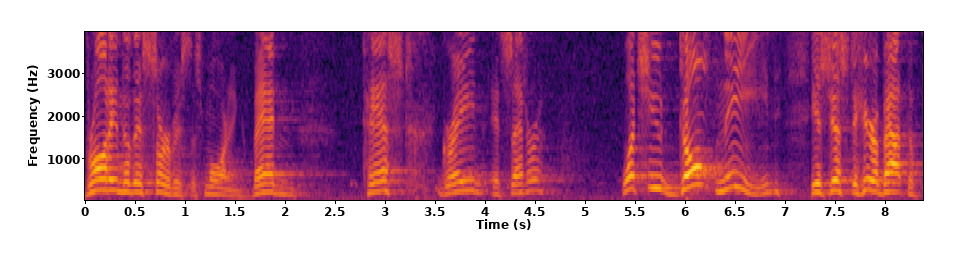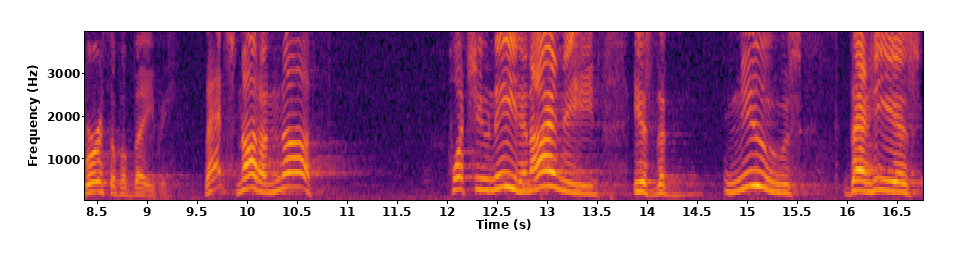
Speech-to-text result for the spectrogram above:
brought into this service this morning bad test, grade, etc. What you don't need is just to hear about the birth of a baby. That's not enough. What you need and I need is the news that He is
